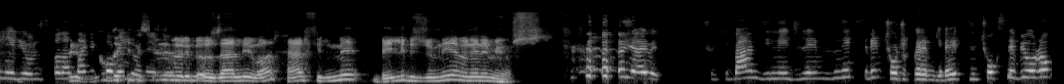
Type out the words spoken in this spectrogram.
öneriyoruz falan. Sanki komedi öneriyoruz. öyle bir özelliği var. Her filmi belli bir zümreye öneremiyoruz. ya evet. Çünkü ben dinleyicilerimizin hepsi benim çocuklarım gibi. Hepsini çok seviyorum.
